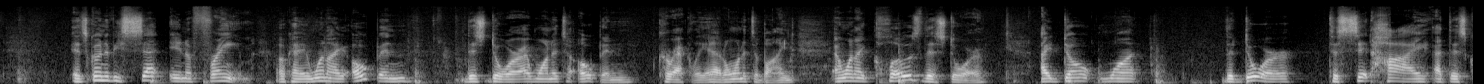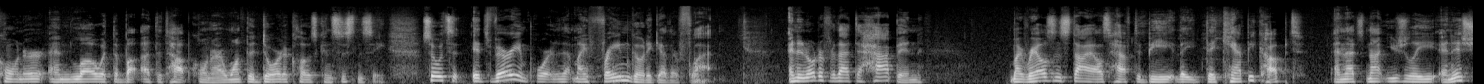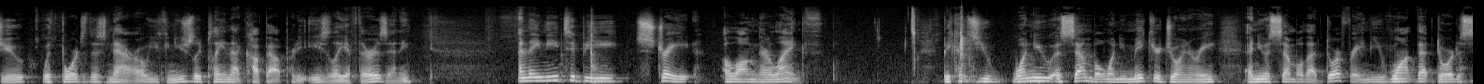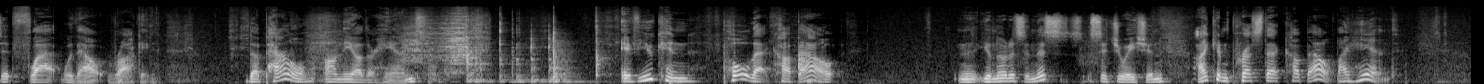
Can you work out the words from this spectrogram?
It's going to be set in a frame. Okay, when I open this door, I want it to open correctly. I don't want it to bind. And when I close this door, I don't want the door to sit high at this corner and low at the at the top corner. I want the door to close consistency. So it's it's very important that my frame go together flat. And in order for that to happen, my rails and stiles have to be they they can't be cupped and that's not usually an issue with boards this narrow. You can usually plane that cup out pretty easily if there is any. And they need to be straight along their length because you when you assemble when you make your joinery and you assemble that door frame you want that door to sit flat without rocking the panel on the other hand if you can pull that cup out you'll notice in this situation I can press that cup out by hand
